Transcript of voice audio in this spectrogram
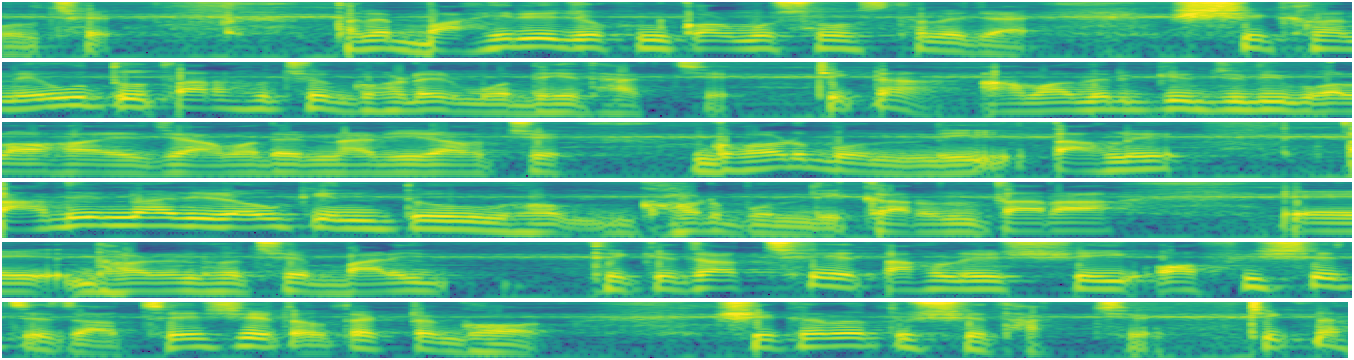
বলছে। তাহলে বাহিরে যখন কর্মসংস্থানে যায়, সেখানেও তো তারা হচ্ছে ঘরের মধ্যেই থাকছে, ঠিক না? আমাদেরকে যদি বলা হয় যে আমাদের নারীরা হচ্ছে ঘরবন্দি, তাহলে তাদের নারীরাও কিন্তু ঘরবন্দি। কারণ তারা ধরেন হচ্ছে বাড়ি থেকে যাচ্ছে, তাহলে সেই অফিসে যে যাচ্ছে, সেটাও তো একটা ঘর। সেখানেও তো সে থাকছে, ঠিক না?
